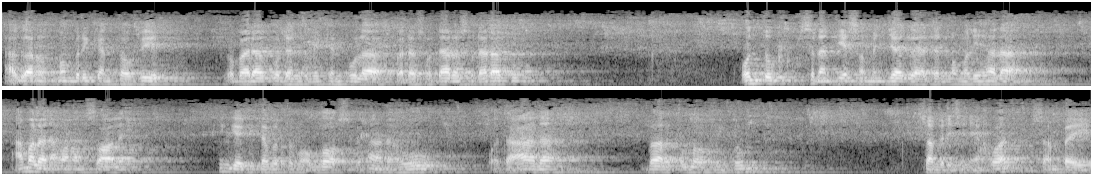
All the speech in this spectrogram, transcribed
agar memberikan taufik kepadaku dan demikian pula kepada saudara-saudaraku untuk senantiasa menjaga dan memelihara amalan-amalan saleh hingga kita bertemu Allah Subhanahu wa taala. Barakallahu fikum Sampai di sini akhwat Sampai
